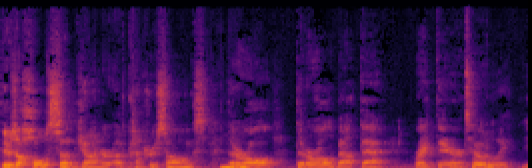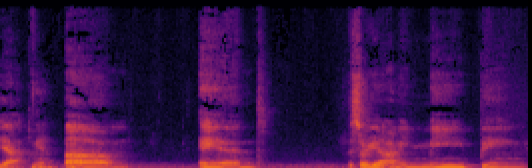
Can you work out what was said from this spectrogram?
There's a whole subgenre of country songs that are mm-hmm. all that are all about that right there. Totally. Yeah. Yeah. Um, and so yeah, I mean, me being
